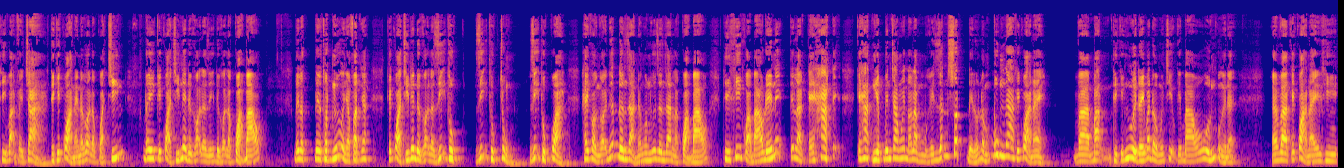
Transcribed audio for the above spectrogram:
thì bạn phải trả. Thì cái quả này nó gọi là quả chín. Đây cái quả chín này được gọi là gì? Được gọi là quả báo. Đây là đây là thuật ngữ của nhà Phật nhé cái quả chín này được gọi là dị thục dị thục chủng dị thục quả hay còn gọi rất đơn giản trong ngôn ngữ dân gian là quả báo. Thì khi quả báo đến ấy tức là cái hạt ấy cái hạt nghiệp bên trong ấy nó là một cái dẫn xuất để nó làm bung ra cái quả này. Và bạn thì cái người đấy bắt đầu mới chịu cái báo ứng của người đấy. À, và cái quả này thì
